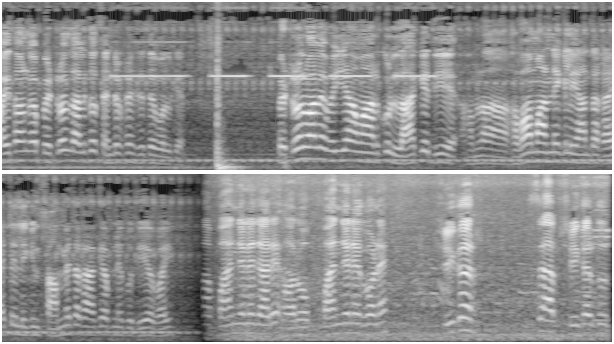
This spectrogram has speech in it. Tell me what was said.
पाइथन का पेट्रोल डाले तो सेंटर फ्रेश देते बोल के। पेट्रोल वाले भैया हमारे को ला के दिए हम हवा मारने के लिए यहाँ तक आए थे, लेकिन सामने तक आके अपने को दिए भाई। पाँच जने जा रहे और वो पाँच जने कौन है? श्रीकर। सब श्रीकर को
